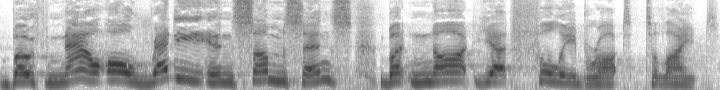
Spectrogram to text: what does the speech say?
both now already in some sense, but not yet fully brought to light.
